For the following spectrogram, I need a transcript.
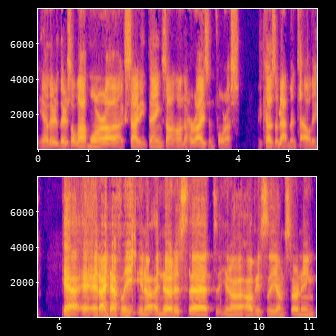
you know there, there's a lot more uh, exciting things on, on the horizon for us because of that mentality. Yeah and i definitely you know i noticed that you know obviously i'm starting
